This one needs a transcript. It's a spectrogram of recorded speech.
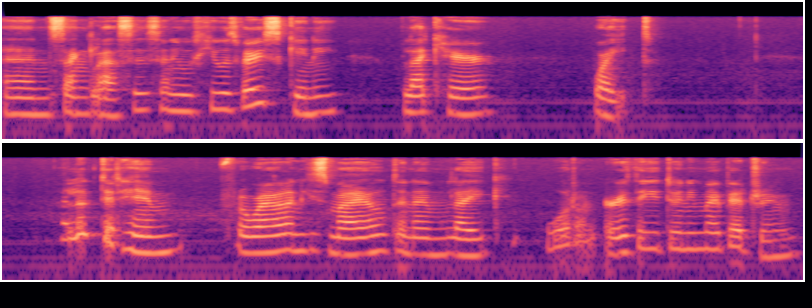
and sunglasses, and he was, he was very skinny, black hair, white. I looked at him for a while and he smiled, and I'm like, What on earth are you doing in my bedroom?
